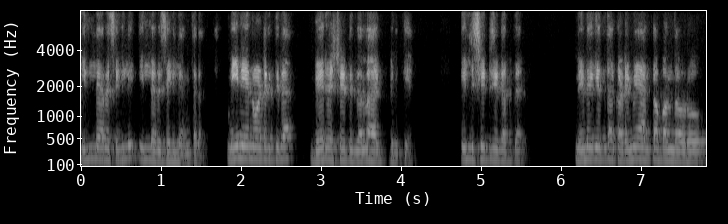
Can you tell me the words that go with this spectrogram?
ಇಲ್ಲರ ಸಿಗಲಿ ಇಲ್ಲರ ಸಿಗಲಿ ಅಂತ ಇರುತ್ತೆ ನೀನೇನ್ ಮಾಡಿರ್ತೀರ? ಬೇರೆ ಸ್ಟೇಟ್ ಇದೆಲ್ಲ ಹಾಕಿರ್ತೀಯ ಇಲ್ಲಿ ಸೀಟ್ ಸಿಗತ್ತೆ. ನಿನಗಿಂತ ಕಡಿಮೆ ಅಂಕ ಬಂದವರು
